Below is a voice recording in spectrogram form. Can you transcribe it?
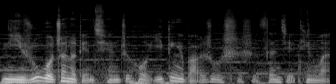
你如果赚了点钱之后，一定要把入世十三节听完。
